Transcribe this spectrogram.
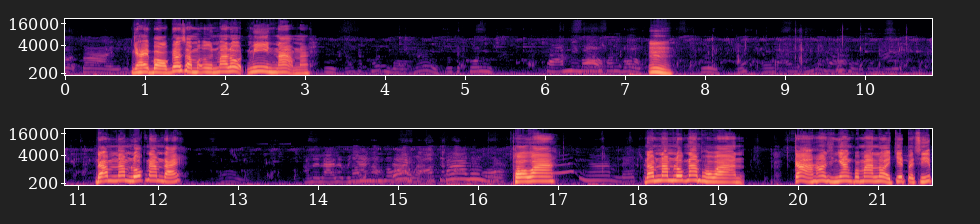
รถไปอย่าให้บอกเด้อสามออื่นมาโลดมีน้ำนะคนบอกเด้อเราจะคนสามนี่บอกคนบ อกอืมดำน้ำลกน้ำใดเอาในลายเลยไปย่างน้องสาวเอาจะบ้าหนึ่งเพราะว่าดำน้ำลกน้ำเพราะว่าอันกะห้าสิย่างประมาณร้อยเจ็ดแปดสิบ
